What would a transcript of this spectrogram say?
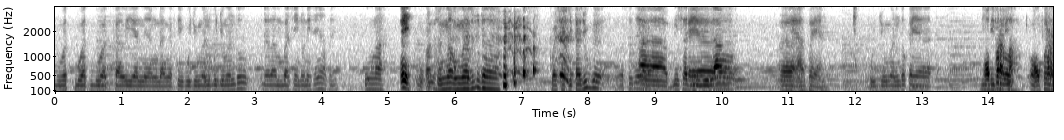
buat buat buat kalian yang udah ngerti pujungan pujungan tuh dalam bahasa Indonesia nya apa sih? Ungah eh bukan. Unga unga itu sudah bahasa kita juga. Maksudnya ah, bisa kayak- dibilang eh, kayak apa ya? Pujungan tuh kayak Over lah, over over.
